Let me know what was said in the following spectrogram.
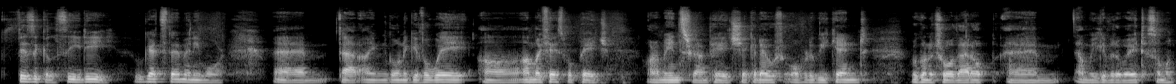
physical CD. Who gets them anymore? Um, that I'm going to give away on, on my Facebook page or on my Instagram page. Check it out over the weekend. We're going to throw that up um, and we'll give it away to someone.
